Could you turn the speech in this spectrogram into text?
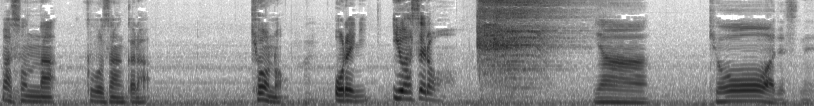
まあそんな久保さんから、今日の俺に言わせろ。いやー今日はですね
